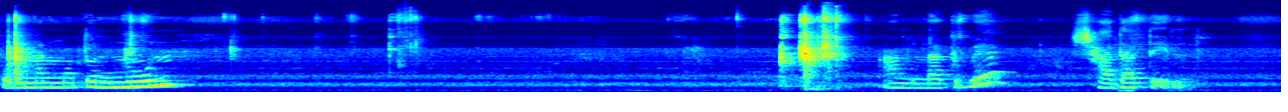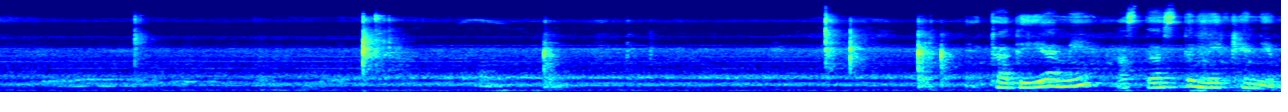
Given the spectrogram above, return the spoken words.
পরিমাণ মতো নুন। আর লাগবে সাদা তেল। এটা দিয়ে আমি আস্তে আস্তে মেখে নেব।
